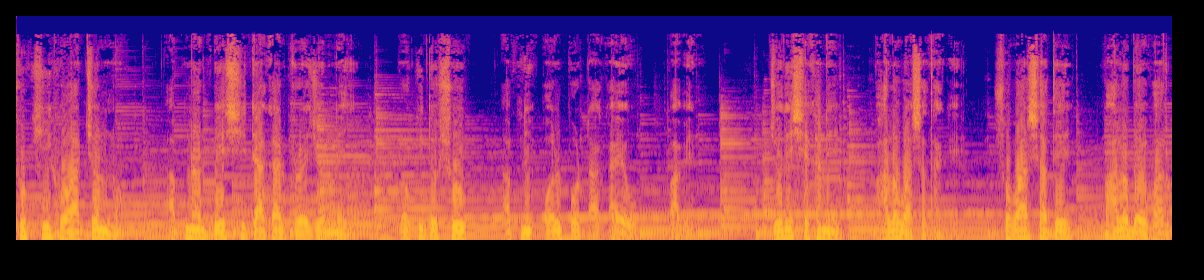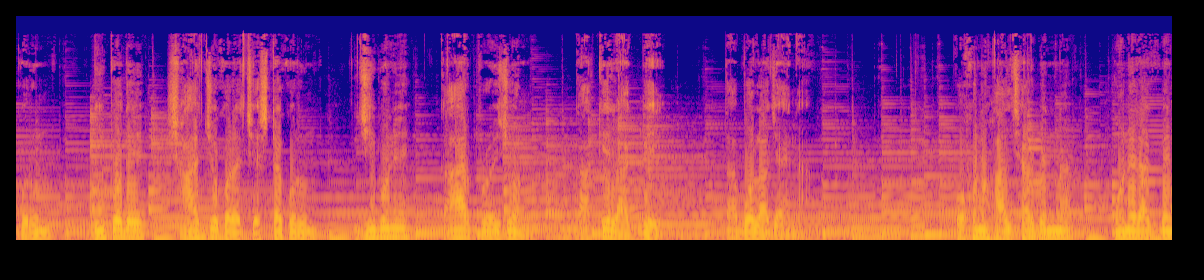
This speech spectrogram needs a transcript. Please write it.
সুখী হওয়ার জন্য আপনার বেশি টাকার প্রয়োজন নেই। প্রকৃত সুখ আপনি অল্প টাকায়ও পাবেন। যদি সেখানে ভালোবাসা থাকে, সবার সাথে ভালো ব্যবহার করুন, বিপদে সাহায্য করার চেষ্টা করুন, জীবনে কার প্রয়োজন, কাকে লাগবে, তা বলা যায় না। কখনো হাল ছাড়বেন না, মনে রাখবেন,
